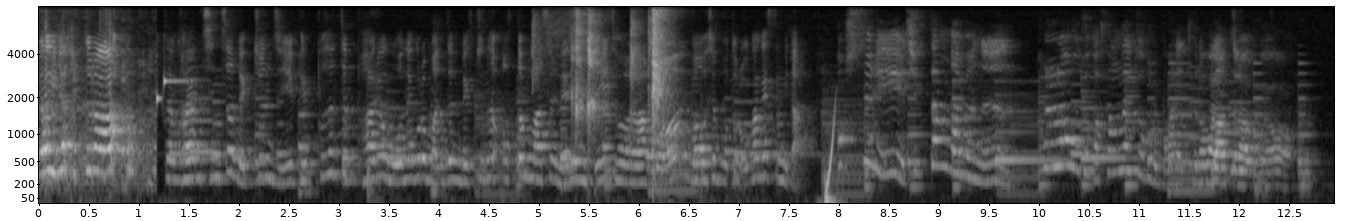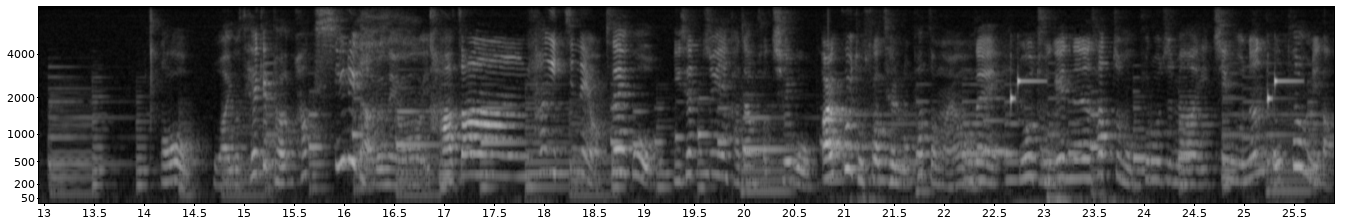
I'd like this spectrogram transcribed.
야 이 자식들아! 그럼 과연 진짜 맥주인지 100% 발효 원액으로 만든 맥주는 어떤 맛을 내는지 저 한번 마셔보도록 하겠습니다. 확실히 식당 가면은 클라우드가 상대적으로 많이 들어가. 있더라고요. 어, 와 이거 세 개 다 확실히 다르네요. 가장 향이 진해요. 세고 이 셋 중에 가장 거칠고 알코올 도수가 제일 높았잖아요. 근데 이 두 개는 4.5%지만 이 친구는 5%입니다.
